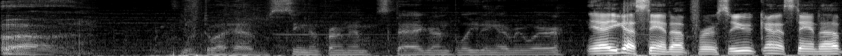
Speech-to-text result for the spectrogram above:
Uh, what do I have seen in front of me? I'm staggering, bleeding everywhere. Yeah, you gotta stand up first. So you kind of stand up,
